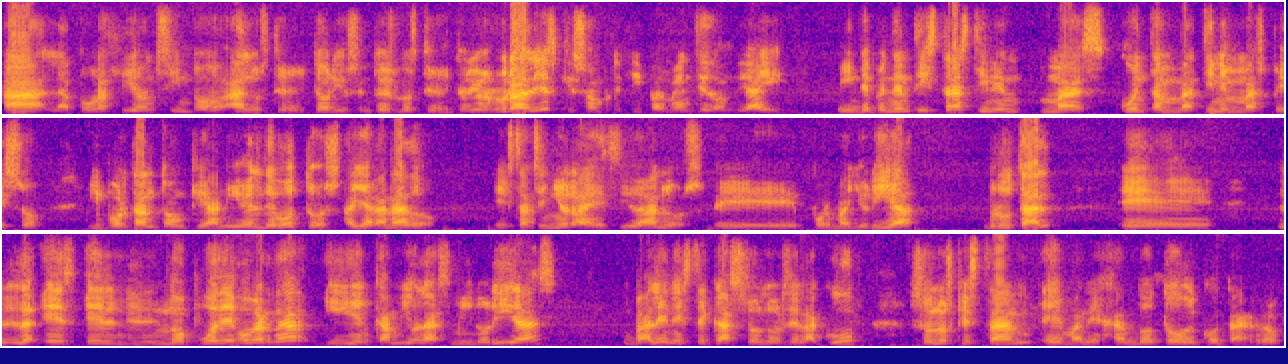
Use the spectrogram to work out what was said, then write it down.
a la población, sino a los territorios. Entonces, los territorios rurales, que son principalmente donde hay independentistas, tienen más, cuentan tienen más peso. Y por tanto, aunque a nivel de votos haya ganado esta señora de Ciudadanos eh, por mayoría brutal, eh, no puede gobernar y en cambio las minorías, ¿vale? En este caso los de la CUP son los que están eh, manejando todo el cotarro.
